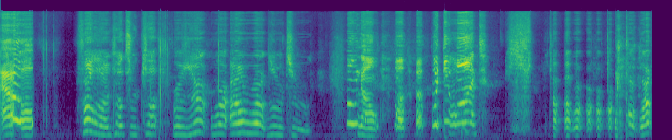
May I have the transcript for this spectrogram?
Ow! Ow! I get to get where you, where I want you to. Oh no. Uh, uh, what do you want?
